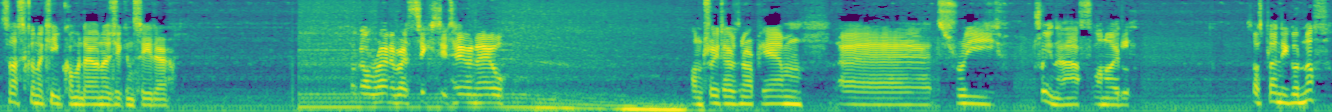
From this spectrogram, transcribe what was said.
So that's going to keep coming down as you can see there. I've got around about 62 now on 3000 RPM, uh, three, three and a half on idle. It's plenty good enough.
